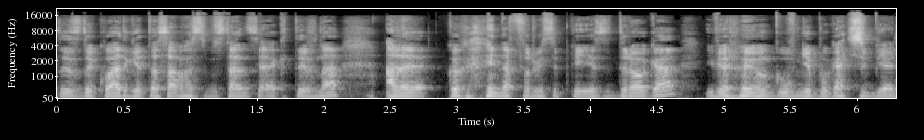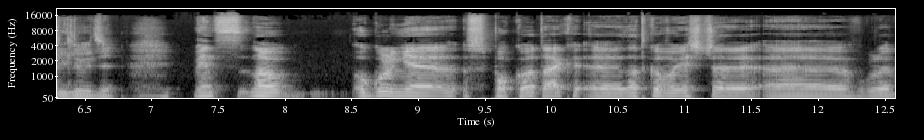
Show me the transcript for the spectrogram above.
to jest dokładnie ta sama substancja aktywna, ale kokaina w formie sypkiej jest droga i biorą ją głównie bogaci biali ludzie. Więc no, ogólnie spoko, tak? E, dodatkowo jeszcze e, w ogóle e,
